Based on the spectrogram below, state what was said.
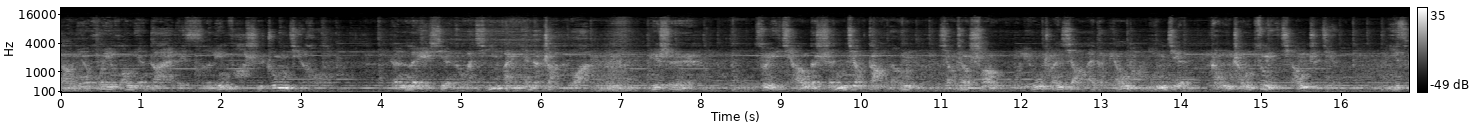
当年辉煌年代被死灵法师终结后， 人类陷入了几百年的战乱。于是，最强的神将大能想将上古流传下来的两把名剑融成最强之剑，以此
